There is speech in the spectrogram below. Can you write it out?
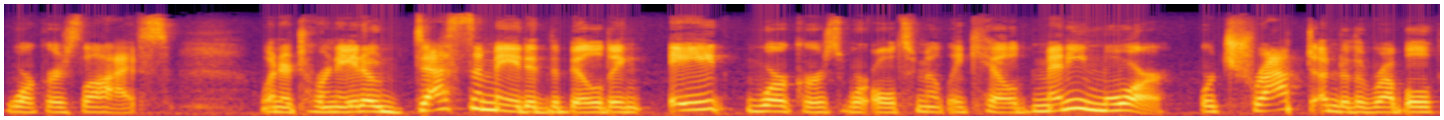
workers' lives. When a tornado decimated the building, eight workers were ultimately killed. Many more were trapped under the rubble,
